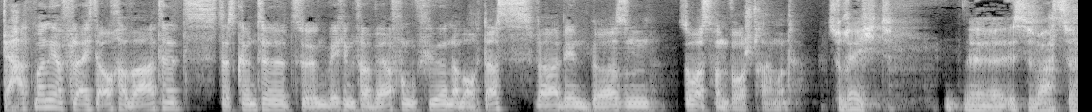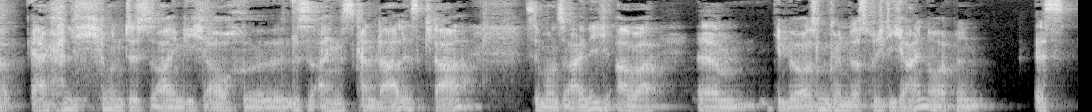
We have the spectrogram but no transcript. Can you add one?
Da hat man ja vielleicht auch erwartet, das könnte zu irgendwelchen Verwerfungen führen, aber auch das war den Börsen sowas von Wurscht, Raimund. Zu Recht. Äh, es war zwar ärgerlich und ist eigentlich auch ist ein Skandal, ist klar, sind wir uns einig, aber ähm, die Börsen können das richtig einordnen. Es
